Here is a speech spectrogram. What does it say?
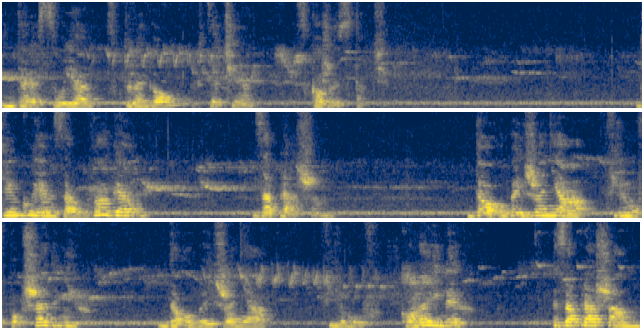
interesuje, z którego chcecie skorzystać. Dziękuję za uwagę. Zapraszam do obejrzenia filmów poprzednich, do obejrzenia filmów kolejnych. Zapraszam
